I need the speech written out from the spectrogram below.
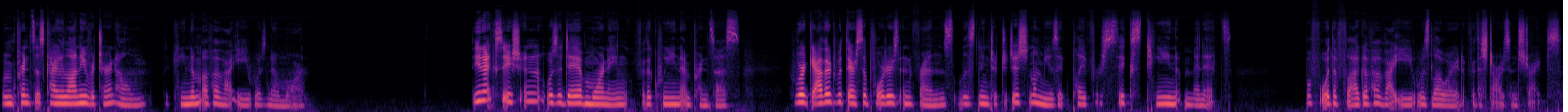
When Princess Kaiulani returned home, the kingdom of Hawaii was no more. The annexation was a day of mourning for the queen and princess, who were gathered with their supporters and friends, listening to traditional music play for 16 minutes before the flag of Hawaii was lowered for the stars and stripes.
